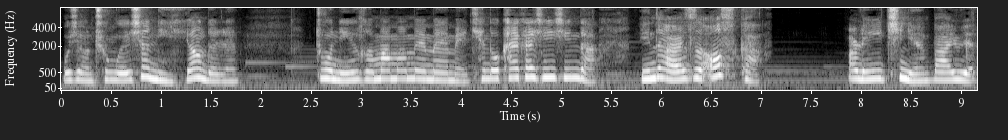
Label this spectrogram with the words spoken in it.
我想成为像你一样的人。祝您和妈妈妹妹每天都开开心心的。您的儿子奥斯卡，二零一七年八月。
